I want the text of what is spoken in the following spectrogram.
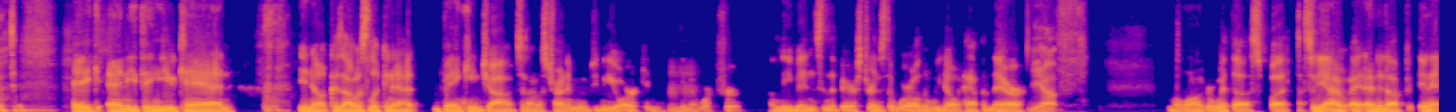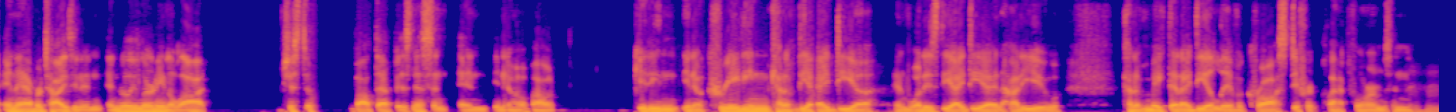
take anything you can, you know, because I was looking at banking jobs, and I was trying to move to New York and mm-hmm. you know mm-hmm. work for Lehman's and the Bear Stearns of the world, and we know what happened there. Yep no longer with us. But so yeah, I ended up in, in advertising and, and really learning a lot just about that business and and you know about getting you know creating kind of the idea and what is the idea and how do you kind of make that idea live across different platforms and mm-hmm.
